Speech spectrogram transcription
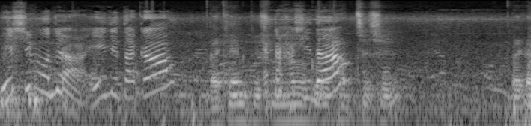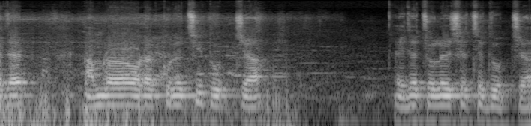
বেশি মজা। এই যে তাকাও। দেখেন কি সুন্দর। খাচ্ছে সে। দেখা যাক আমরা অর্ডার করেছি দুধ চা। এই যে চলে এসেছে দুধ চা।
